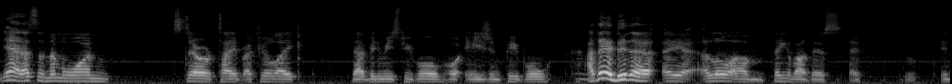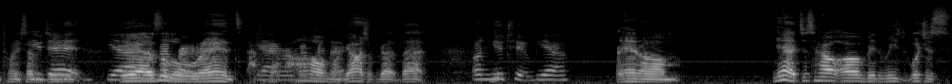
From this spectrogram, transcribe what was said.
Yeah, that's the number one stereotype. I feel like that Vietnamese people or Asian people. I think I did a, a, a little um thing about this if in 2017. you did. Yeah, Yeah, I it was a little rant. I Yeah, I forgot. remember oh my gosh, I forgot that. on YouTube. Yeah. And um, yeah, just how uh Vietnamese, which is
